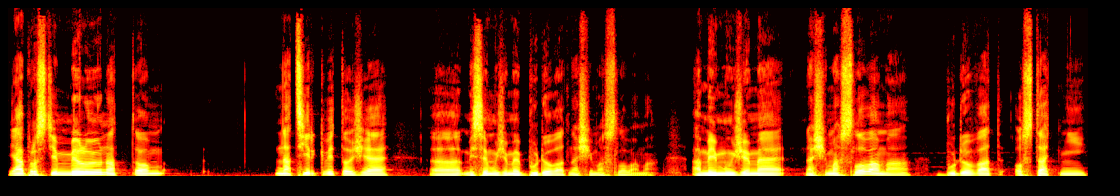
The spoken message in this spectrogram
Já prostě miluju na tom, na církvi to, že uh, my se můžeme budovat našima slovama. A my můžeme našima slovama budovat ostatní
